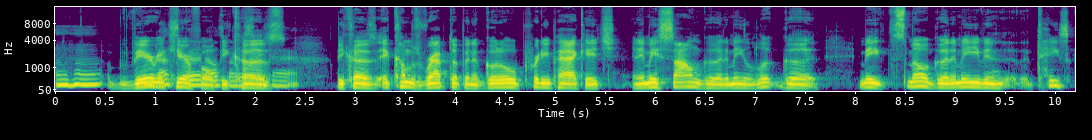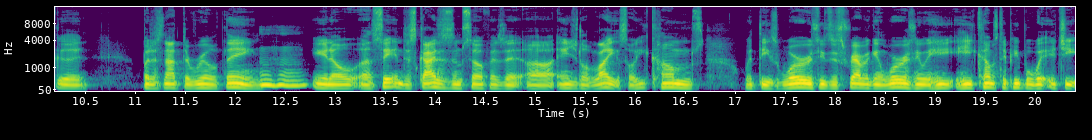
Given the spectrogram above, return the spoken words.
Very Mm-hmm. good. I careful was gonna say because because it comes wrapped up in a good old pretty package, and it may sound good, it may look good, it may smell good, it may even taste good, but it's not the real thing. Mm-hmm. You know, uh, Satan disguises himself as an uh, angel of light, so he comes with these words, these extravagant words, and he he comes to people with itchy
